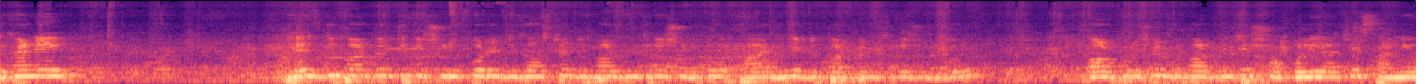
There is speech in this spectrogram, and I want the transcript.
এখানে হেলথ ডিপার্টমেন্ট থেকে শুরু করে ডিজাস্টার ডিপার্টমেন্ট থেকে শুরু করে ফায়ার ব্রিগেড ডিপার্টমেন্ট থেকে শুরু করে কর্পোরেশন ডিপার্টমেন্টের সকলেই আছে, স্থানীয়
